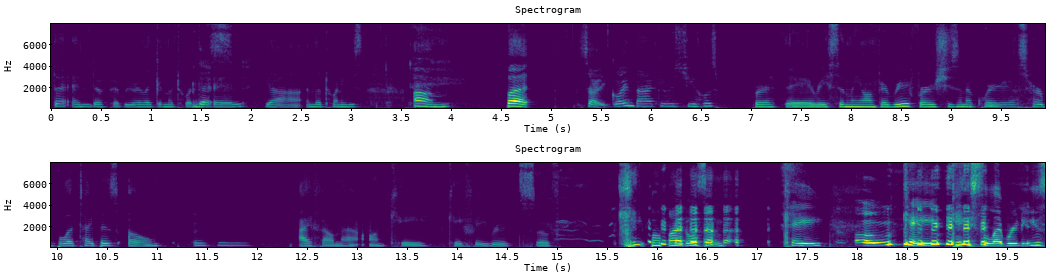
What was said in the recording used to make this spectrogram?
the end of February, like in the twenties. The end. Yeah, in the twenties. Um, but sorry, going back, it was Jiho's birthday Mhm. recently on February first. She's an Mhm. Aquarius. Her blood type is O. Mm-hmm. I found that on K K roots of K-pop idols and K Oh. K K celebrities.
